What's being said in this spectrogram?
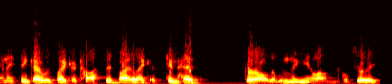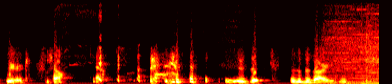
and I think I was like accosted by like a skinhead girl that wouldn't leave me alone. It was really weird. So, yeah. it, was a, it was a bizarre evening.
